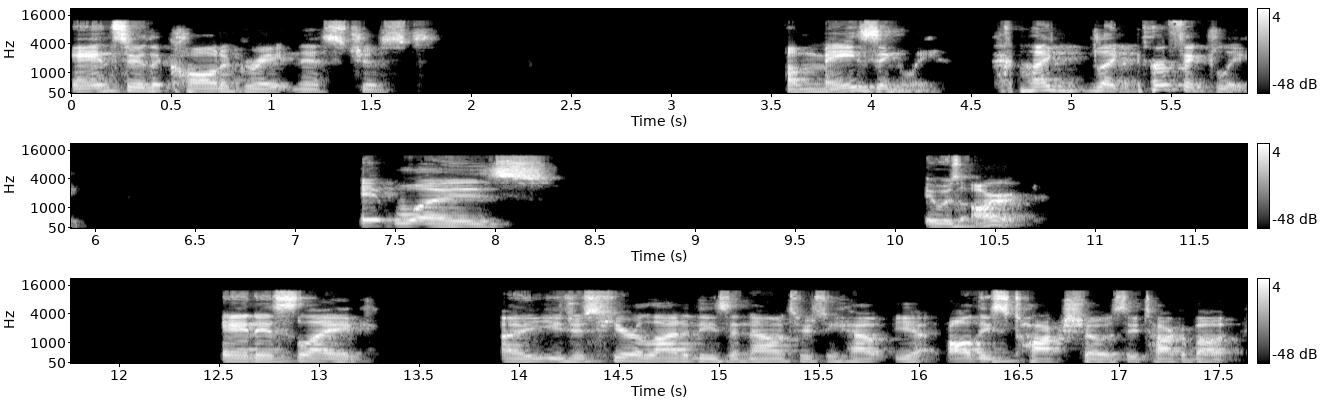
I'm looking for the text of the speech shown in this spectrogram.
answer the call to greatness just amazingly, like, like perfectly. It was, it was art. And it's like, uh, you just hear a lot of these announcers. You have yeah, all these talk shows. They talk about,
